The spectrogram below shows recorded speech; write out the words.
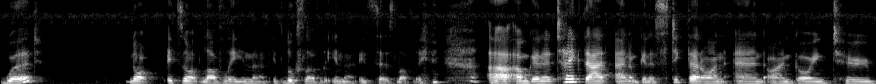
word. Not it's not lovely in that it looks lovely in that it says lovely. Uh, i'm going to take that and i'm going to stick that on and i'm going to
